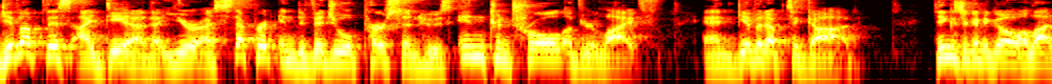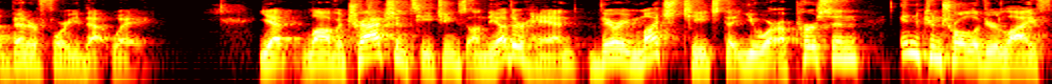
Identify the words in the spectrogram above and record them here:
give up this idea that you're a separate individual person who's in control of your life and give it up to God. Things are going to go a lot better for you that way. Yet, law of attraction teachings, on the other hand, very much teach that you are a person in control of your life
